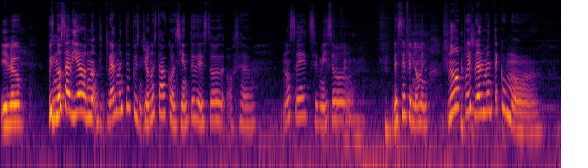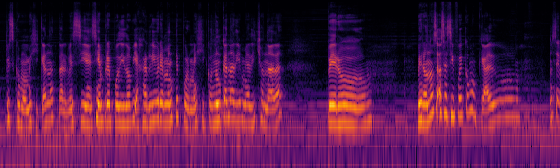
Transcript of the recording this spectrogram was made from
Y luego, pues no sabía, no, realmente pues yo no estaba consciente de esto. O sea, no sé, se me hizo de ese fenómeno. No, pues realmente como, pues como mexicana tal vez sí, siempre he podido viajar libremente por México. Nunca nadie me ha dicho nada, pero, pero no sé, o sea, sí fue como que algo, no sé,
